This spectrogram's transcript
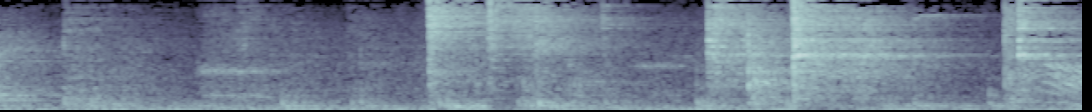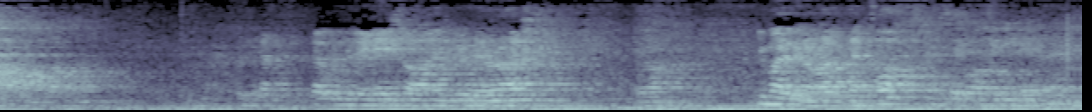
quick. That wouldn't have been airtime, you were alright. You might have been alright with that.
